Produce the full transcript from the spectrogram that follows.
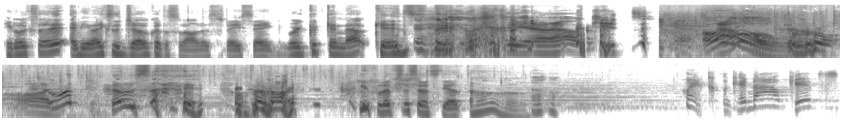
He looks at it and he makes a joke with a smile on his face, saying, "We're cooking out, kids." Look it Yeah. out, kids. Yeah. oh, oh, what? Those. he flips it so it's the other. Oh, Oh. We're cooking now, kids.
